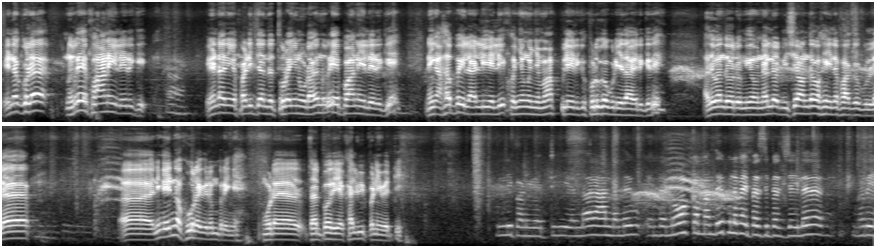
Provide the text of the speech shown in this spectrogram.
எனக்குள்ள நிறைய பானையில் இருக்குது ஆ. ஏன்டா நீங்கள் படித்த அந்த துறையினூடாக நிறைய பானையில் இருக்குது நீங்கள் அகப்பையில் அள்ளி அள்ளி கொஞ்சம் கொஞ்சமாக பிள்ளைகளுக்கு கொடுக்கக்கூடியதாக இருக்குது. அது வந்து ஒரு மிக நல்ல ஒரு விஷயம் அந்த வகையில் பார்க்கக்குள்ள நீங்கள் என்ன கூற விரும்புகிறீங்க உங்களோட தற்போதைய கல்வி பணி வெட்டி. பள்ளி பணி வெற்றி என்றால் நான் வந்து இந்த நோக்கம் வந்து புலமை பரிசு பரீட்சையில் நிறைய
